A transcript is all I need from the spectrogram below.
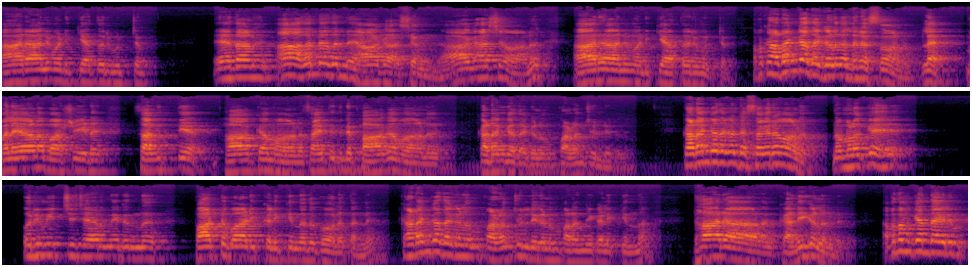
ആരാലും അടിക്കാത്തൊരു മുറ്റം. ഏതാണ്? ആ അതന്നെ അതന്നെ ആകാശം. ആകാശമാണ് ആരാനും അടിക്കാത്ത ഒരു മുറ്റം. അപ്പൊ കടങ്കഥകൾ നല്ല രസമാണ് അല്ലെ? മലയാള ഭാഷയുടെ സാഹിത്യ ഭാഗമാണ് സാഹിത്യത്തിന്റെ ഭാഗമാണ് കടങ്കഥകളും പഴഞ്ചൊല്ലുകളും. കടങ്കഥകൾ രസകരമാണ് നമ്മളൊക്കെ ഒരുമിച്ച് ചേർന്നിരുന്ന് പാട്ടുപാടി കളിക്കുന്നത് പോലെ തന്നെ കടങ്കഥകളും പഴഞ്ചൊല്ലുകളും പറഞ്ഞു കളിക്കുന്ന ധാരാളം കളികളുണ്ട്. അപ്പൊ നമുക്ക് എന്തായാലും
